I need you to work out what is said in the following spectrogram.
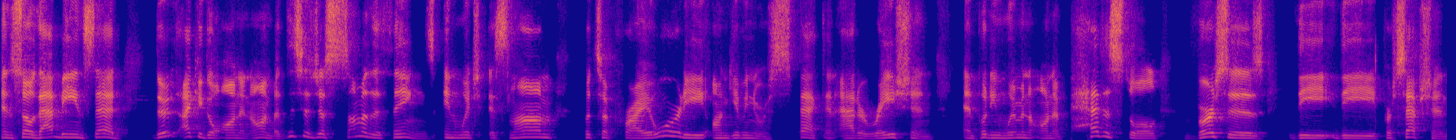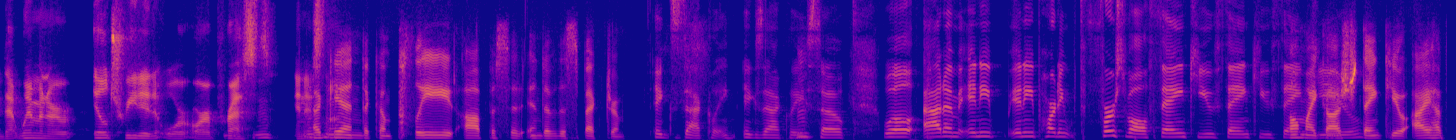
And so that being said, there I could go on and on, but this is just some of the things in which Islam puts a priority on giving respect and adoration and putting women on a pedestal versus the the perception that women are ill-treated or or oppressed Mhm. in Mhm. Islam. Again, the complete opposite end of the spectrum. Exactly, exactly. Mm. So, well, Adam, any any parting? First of all, thank you, thank you, thank you. oh my gosh, thank you. I have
